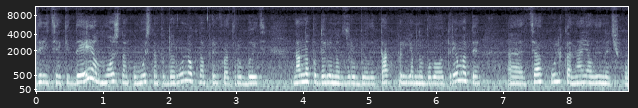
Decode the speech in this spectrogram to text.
Дивіться, як ідея. Можна комусь на подарунок, наприклад, робити. Нам на подарунок зробили. Так приємно було отримати. Е, Ця кулька на ялиночку.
